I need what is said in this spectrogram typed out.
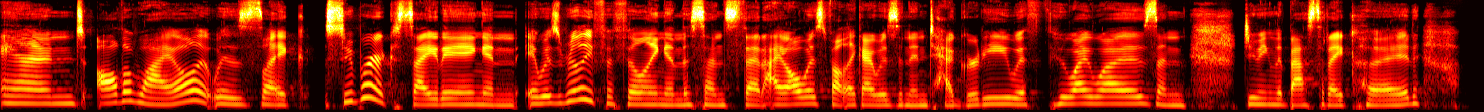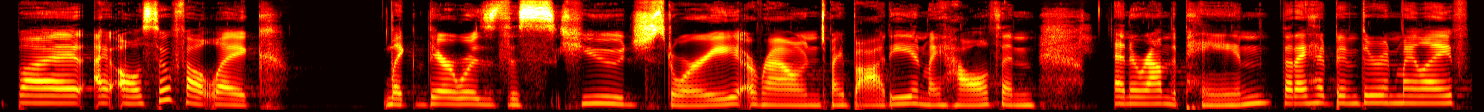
And all the while it was like super exciting and it was really fulfilling in the sense that i always felt like i was in integrity with who i was and doing the best that i could. But i also felt like like there was this huge story around my body and my health and and around the pain that I had been through in my life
